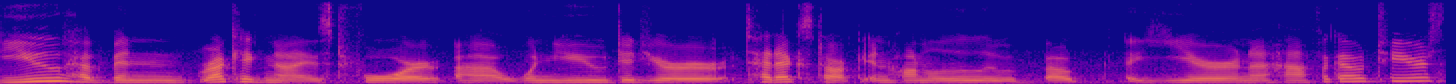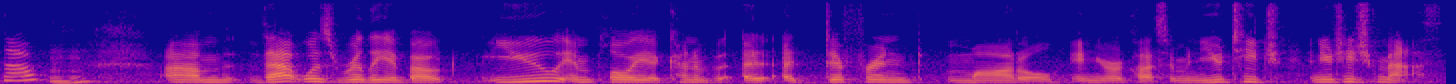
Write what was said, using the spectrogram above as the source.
you have been recognized for uh, when you did your TEDx talk in Honolulu about a year and a half ago, two years now. Mm-hmm. Um, that was really about you employ a kind of a, a different model in your classroom, and you teach and you teach math,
